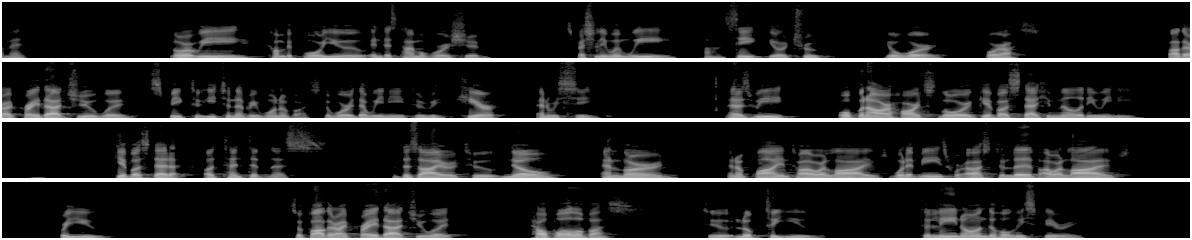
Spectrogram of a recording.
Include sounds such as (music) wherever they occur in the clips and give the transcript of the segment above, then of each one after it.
Amen. Lord, we come before you in this time of worship, especially when we uh, seek your truth, your word for us. Father, I pray that you would speak to each and every one of us the word that we need to re- hear and receive. As we open our hearts, Lord, give us that humility we need. Give us that attentiveness, the desire to know and learn and apply into our lives what it means for us to live our lives for you. So, Father, I pray that you would help all of us to look to you, to lean on the Holy Spirit,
